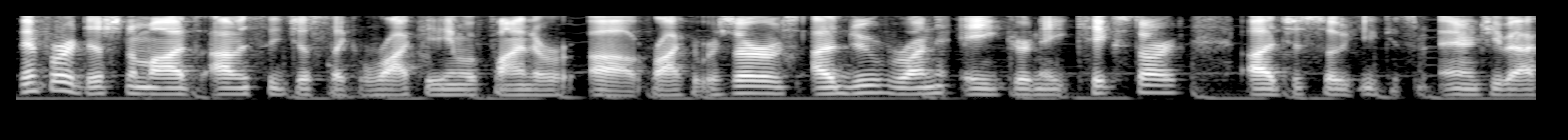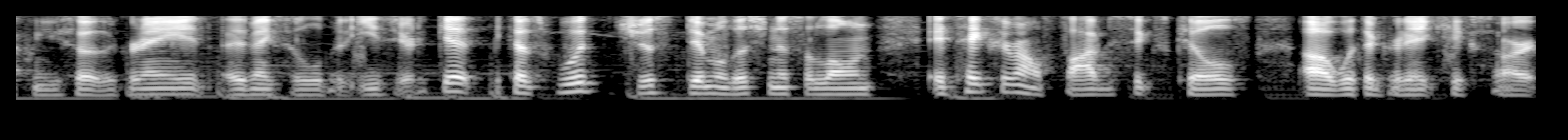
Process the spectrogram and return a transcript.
Then for additional mods, obviously just like Rocket Ammo Finder, uh, Rocket Reserves, I do run a grenade kickstart uh, just so you get some energy back when you throw the grenade. It makes it a little bit easier to get because with just Demolitionist alone, it takes around five to six kills uh, with a grenade kickstart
